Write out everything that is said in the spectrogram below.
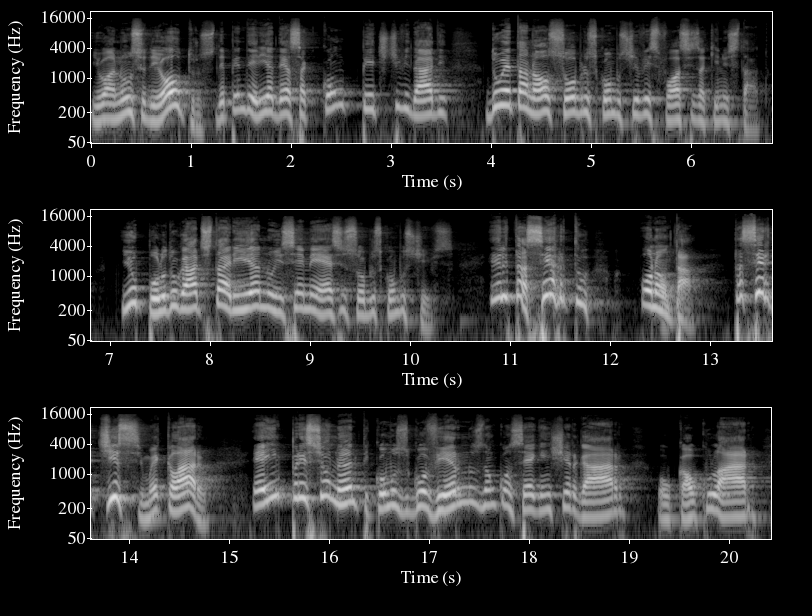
e o anúncio de outros, dependeria dessa competitividade do etanol sobre os combustíveis fósseis aqui no estado. E o pulo do gato estaria no ICMS sobre os combustíveis. Ele está certo ou não tá? Tá certíssimo, é claro. É impressionante como os governos não conseguem enxergar ou calcular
